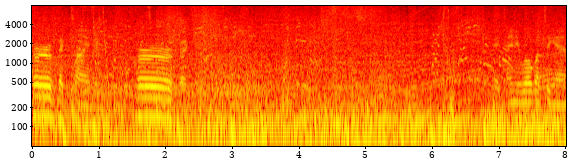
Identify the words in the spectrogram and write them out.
Perfect timing. Perfect. Okay, tiny robots again.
